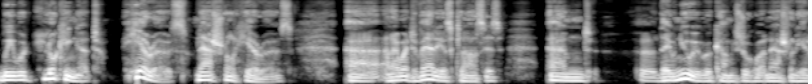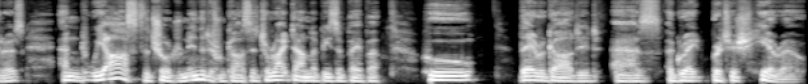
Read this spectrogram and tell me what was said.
we were looking at heroes, national heroes. Uh, and I went to various classes and uh, they knew we were coming to talk about national heroes. And we asked the children in the different classes to write down on a piece of paper who they regarded as a great British hero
